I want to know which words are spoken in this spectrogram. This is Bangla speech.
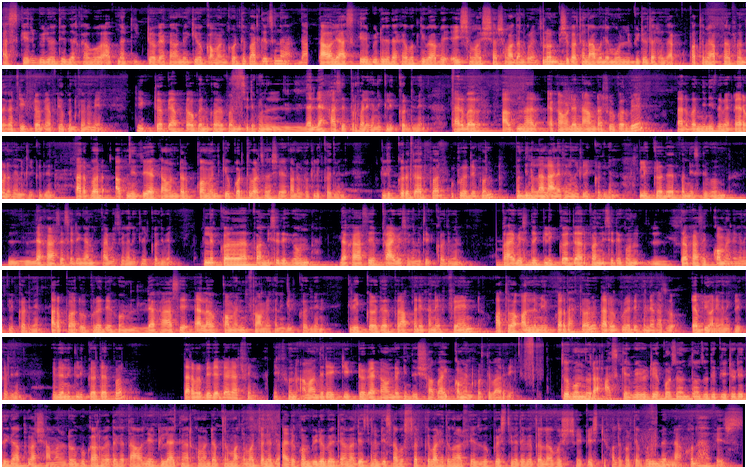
আজকের ভিডিওতে দেখাবো আপনার টিকটক অ্যাকাউন্টে কেউ কমেন্ট করতে পারতেছে না? তাহলে আজকের ভিডিওতে দেখাবো কীভাবে এই সমস্যার সমাধান করেন। চলুন বেশি কথা না বলে মূল ভিডিওতে আসা যাক। প্রথমে আপনার ফোনে দেখা টিকটক অ্যাপটি ওপেন করে নেবেন। টিকটক অ্যাপটা ওপেন করার পর নিচে দেখুন লেখা আছে প্রোফাইল এখানে ক্লিক করে দেবেন। তারপর আপনার অ্যাকাউন্টের নামটা শো করবে। তারপর নিচে দেখুন একটা এখানে ক্লিক করে দেবেন। তারপর আপনি যে অ্যাকাউন্টটার কমেন্ট কেউ করতে পারছেন সেই অ্যাকাউন্টের উপর ক্লিক করে দেবেন। ক্লিক করে দেওয়ার পর উপরে দেখুন দিন লাইন আছে এখানে ক্লিক করে দেবেন ক্লিক করে দেওয়ার পর নিচে দেখুন লেখা আছে সেটিং অ্যান্ড প্রাইভেসি এখানে ক্লিক করে দেবেন ক্লিক করে দেওয়ার পর নিচে দেখুন লেখা আছে প্রাইভেসি এখানে ক্লিক করে দেবেন প্রাইভেসিতে ক্লিক করে দেওয়ার পর নিচে দেখুন লেখা আছে কমেন্ট এখানে ক্লিক করে দেবেন তারপর উপরে দেখুন লেখা আছে অ্যালাউ কমেন্ট ফ্রম এখানে ক্লিক করে দেবেন ক্লিক করে দেওয়ার পর আপনার এখানে ফ্রেন্ড অথবা অনলাইন মিউট করা থাকতে হবে তার উপরে দেখুন লেখা আছে এভরি এখানে ক্লিক করে দেবেন এভরি ক্লিক করে দেওয়ার পর তারপর বেবে ব্যাগ আসবেন এখন আমাদের এই টিকটক অ্যাকাউন্টে কিন্তু সবাই কমেন্ট করতে পারবে। তো বন্ধুরা, আজকের ভিডিওটি পর্যন্ত। যদি ভিডিওটি দেখে আপনার সামান্য উপকার হয়ে থাকে, তাহলে একটি লাইক আর কমেন্ট আপনার মতামত জানিয়ে দিন। এরকম ভিডিও পেতে আমাদের চ্যানেলটি সাবস্ক্রাইব করে পাঠিয়ে দেখুন আর ফেসবুক পেজ থেকে দেখে তাহলে অবশ্যই পেজটি ফলো করতে ভুলবেন না। খোদা হাফিজ।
